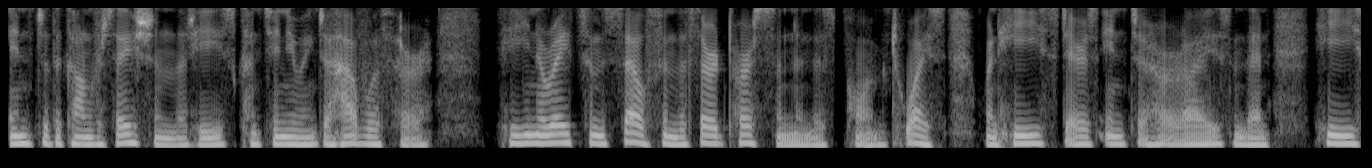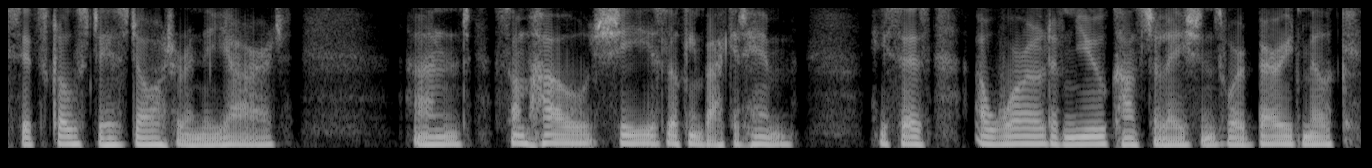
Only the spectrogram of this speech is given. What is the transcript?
into the conversation that he's continuing to have with her. He narrates himself in the third person in this poem twice when he stares into her eyes and then he sits close to his daughter in the yard. And somehow she is looking back at him. He says, A world of new constellations where buried milk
